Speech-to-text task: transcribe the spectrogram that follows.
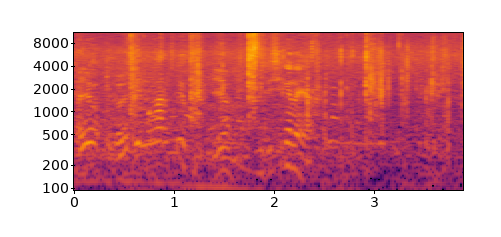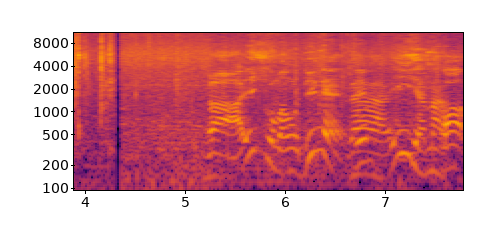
Ayo, berarti mengharap yuk. Iya, di sini ya. Lah, iku mau dine. Lah iya mang. Oh,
